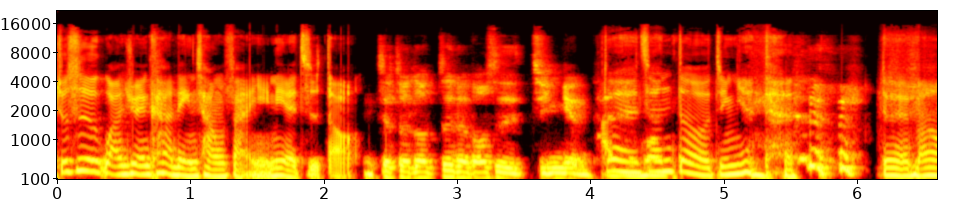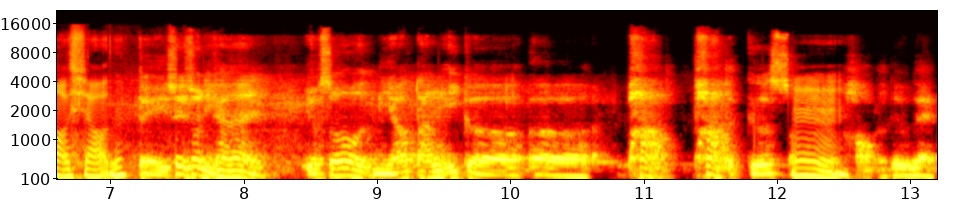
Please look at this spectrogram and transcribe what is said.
就是完全看临场反应。你也知道，这这都这个都是经验谈。对，真的经验谈，对，蛮好笑的。对，所以说你看看，有时候你要当一个呃。怕怕的歌手，嗯，好了，对不对？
